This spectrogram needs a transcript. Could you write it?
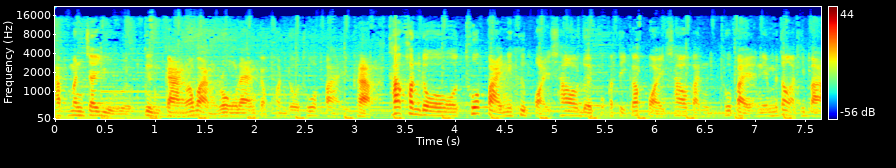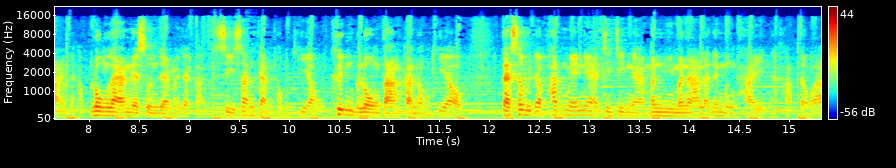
ครับ มันจะอยู่กึ่งกลางระหว่างโรงแรมกับคอนโดทั่วไป ครับ ถ้าคอนโดทั่วไปนี่คือปล่อยเช่า โดยปกติก็ปล่อยเช่ากันทั่วไป อันนี้ไม่ต้องอธิบายนะครับ โรงแรมเนี่ยส่วนใหญ่มาจากการซีซั่นการท่องเที่ยว ขึ้นลงตามการท่องเที่ยว แต่เซอร์วิสอพาร์ตเมนต์เนี่ยจริงๆเนี่ยมันมีมานานแล้วในเมืองไทยนะครับ แต่ว่า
